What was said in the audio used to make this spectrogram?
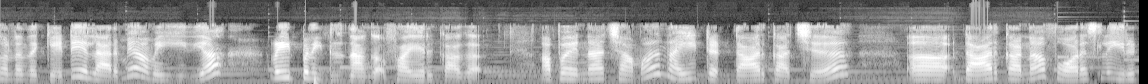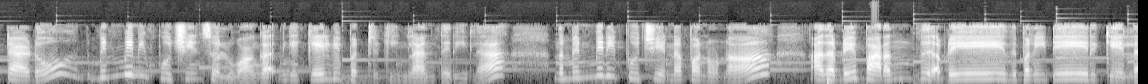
சொன்னதை கேட்டு எல்லாருமே அமைதியா வெயிட் பண்ணிட்டு இருந்தாங்க ஃபயருக்காக அப்போ என்னாச்சாமா நைட்டு டார்க் ஆச்சு. டார்க் ஆனால் ஃபாரஸ்ட்ல இருட்டாயிடும். மின்மினி பூச்சின்னு சொல்லுவாங்க. நீங்க கேள்விப்பட்டிருக்கீங்களான்னு தெரியல. அந்த மின்மினி பூச்சி என்ன பண்ணும்னா அது அப்படியே பறந்து அப்படியே இது பண்ணிட்டே இருக்கேல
